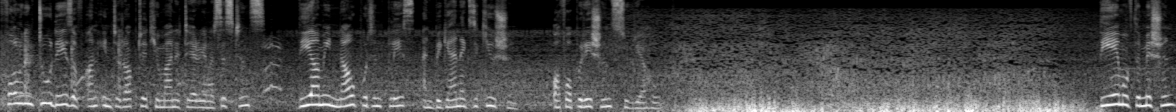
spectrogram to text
Following two days of uninterrupted humanitarian assistance, the army now put in place and began execution of Operation Surya Hope. The aim of the mission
